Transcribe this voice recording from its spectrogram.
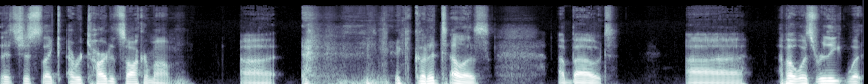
It's just like a retarded soccer mom, uh, going to tell us about uh about what's really what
